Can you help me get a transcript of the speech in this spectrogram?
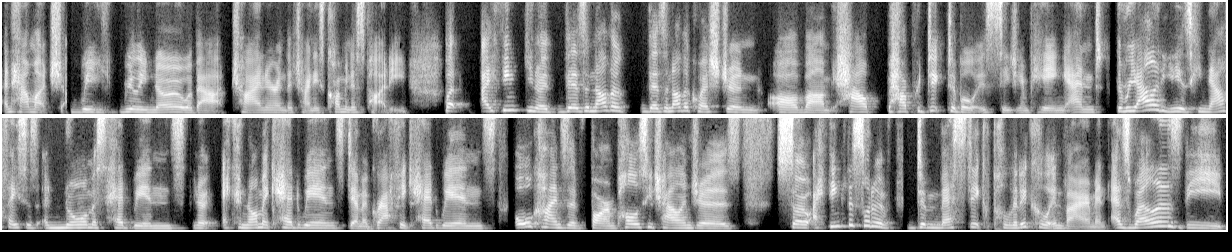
and how much we really know about China and the Chinese Communist Party. But I think you know there's another there's another question of um, how how predictable is Xi Jinping, and the reality is he now faces enormous headwinds, you know, economic headwinds, demographic headwinds, all kinds of foreign policy challenges. So I think the sort of domestic political environment, as well as the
